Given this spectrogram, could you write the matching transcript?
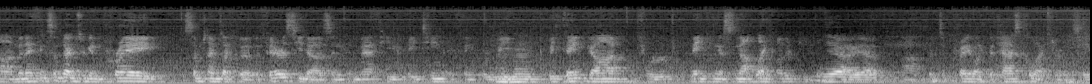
Um, and I think sometimes we can pray, sometimes like the, the Pharisee does in, in Matthew 18, I think, where we, Mhm. we thank God for making us not like other people. yeah, yeah. Um, but to pray like the tax collector and say,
